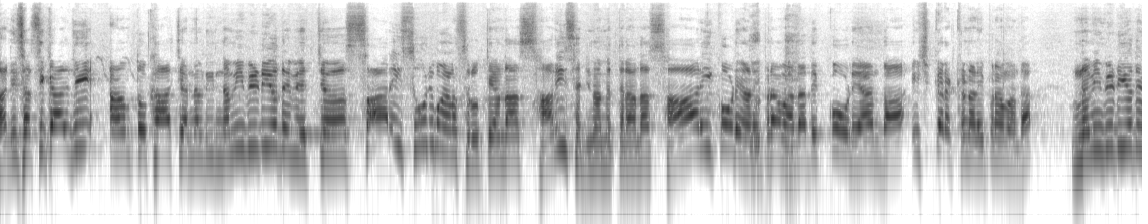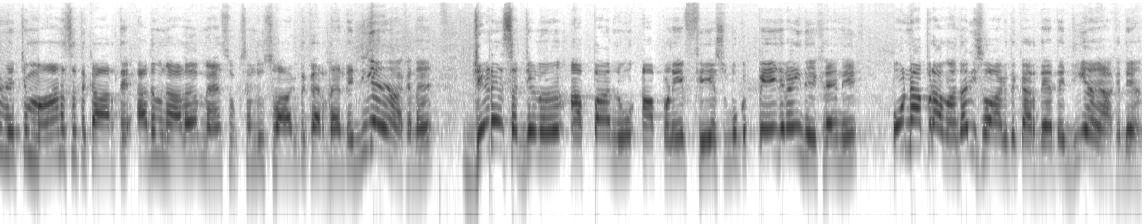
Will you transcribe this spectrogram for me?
ਹਾਂਜੀ, ਸਤਿ ਸ਼੍ਰੀ ਅਕਾਲ ਜੀ। ਆਮ ਤੋਂ ਖਾਸ ਚੈਨਲ ਦੀ ਨਵੀਂ ਵੀਡੀਓ ਦੇ ਵਿੱਚ ਸਾਰੇ ਸੂਝਵਾਨ ਸਰੋਤਿਆਂ ਦਾ, ਸਾਰੀ ਸੱਜਣਾ ਮਿੱਤਰਾਂ ਦਾ, ਸਾਰੇ ਘੋੜਿਆਂ ਵਾਲੇ ਭਰਾਵਾਂ ਦਾ ਤੇ ਘੋੜਿਆਂ ਦਾ, ਇਸ਼ਕ ਰੱਖਣ ਵਾਲੇ ਭਰਾਵਾਂ ਦਾ ਨਵੀਂ ਵੀਡੀਓ ਦੇ ਵਿੱਚ ਮਾਣ ਸਤਿਕਾਰ ਤੇ ਅਦਬ ਨਾਲ ਮੈਂ ਸੁਖ ਸੰਧੂ ਸਵਾਗਤ ਕਰਦਾ ਤੇ ਜੀ ਆਇਆਂ ਆਖਦਾ ਜਿਹੜੇ ਸੱਜਣ ਆਪਾਂ ਨੂੰ ਆਪਣੇ ਫੇਸਬੁੱਕ ਪੇਜ ਰਾਹੀਂ ਦੇਖ ਰਹੇ ਨੇ, ਉਹਨਾਂ ਭਰਾਵਾਂ ਦਾ ਵੀ ਸਵਾਗਤ ਕਰਦੇ ਆ ਤੇ ਜੀ ਆਇਆਂ ਆਖਦੇ ਆ।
